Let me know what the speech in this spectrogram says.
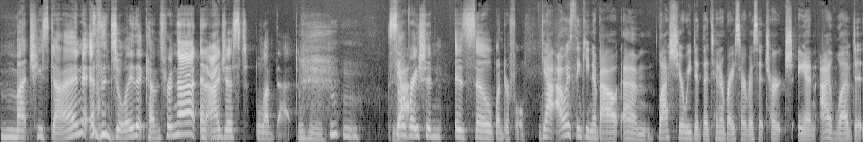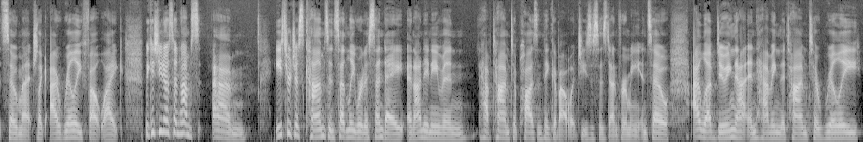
much he's done and the joy that comes from that. And I mm-hmm. just love that. Mm-hmm. Mm-hmm. Celebration is so wonderful. Yeah, I was thinking about um, last year we did the Tenebrae service at church, and I loved it so much. Like I really felt like because you know sometimes um, Easter just comes and suddenly we're to Sunday, and I didn't even have time to pause and think about what Jesus has done for me. And so I love doing that and having the time to really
